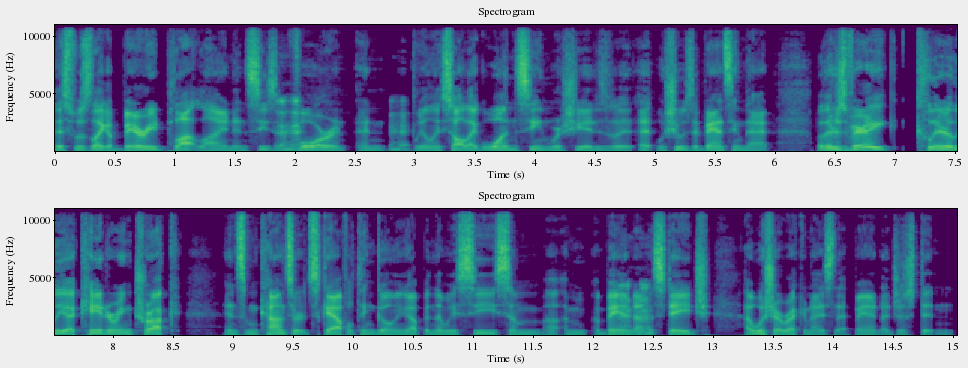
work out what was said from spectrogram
This was like a buried plot line in season Mhm. four, and, and Mhm. we only saw like one scene where she is uh, she was advancing that. But there's very clearly a catering truck and some concert scaffolding going up, and then we see some uh, a band on Mhm. a stage. I wish I recognized that band, I just didn't.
